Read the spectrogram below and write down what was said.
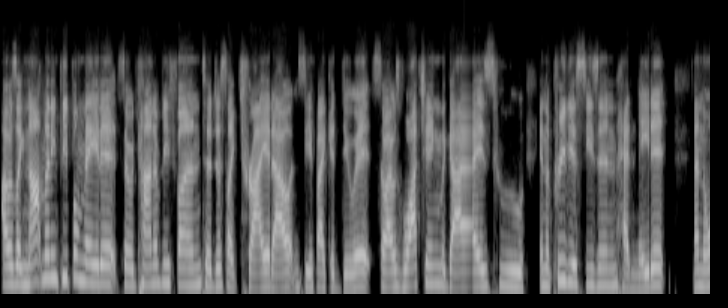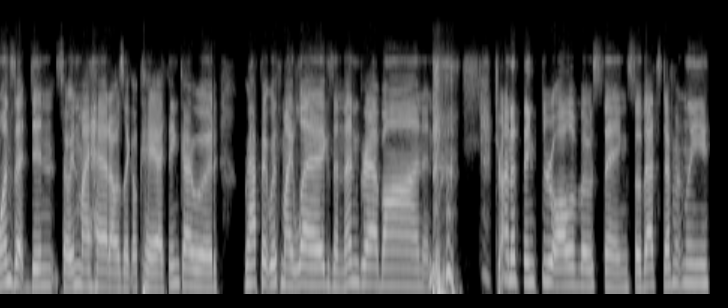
I was like, not many people made it, so it'd kind of be fun to just like try it out and see if I could do it. So I was watching the guys who in the previous season had made it and the ones that didn't so in my head i was like okay i think i would wrap it with my legs and then grab on and trying to think through all of those things. So that's definitely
